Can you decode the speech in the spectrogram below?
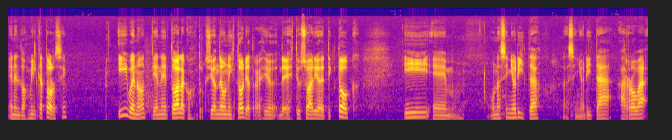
en el 2014 y bueno, tiene toda la construcción de una historia a través de, este usuario de TikTok. Y em, una señorita, la señorita arroba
